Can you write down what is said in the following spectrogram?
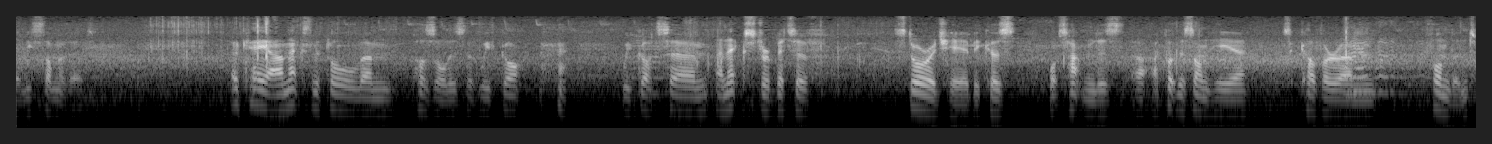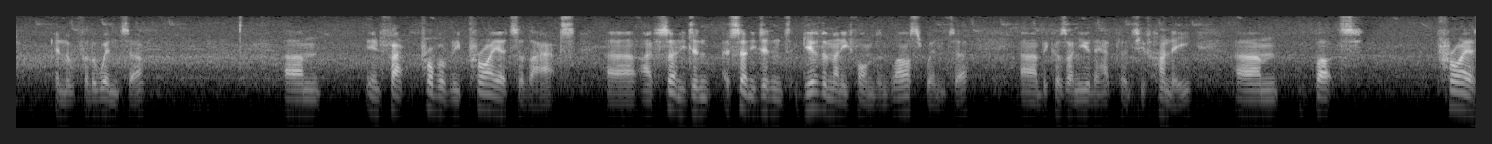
at least some of it. Okay, our next little um, puzzle is that we've got we've got um, an extra bit of storage here because what's happened is uh, I put this on here to cover um, fondant in the, for the winter. Um, in fact, probably prior to that, uh, I certainly didn't. I certainly didn't give them any fondant last winter uh, because I knew they had plenty of honey. Um, but prior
